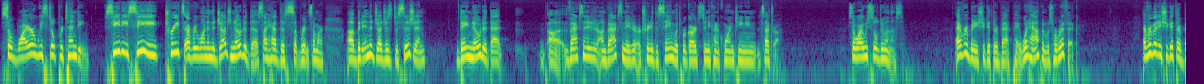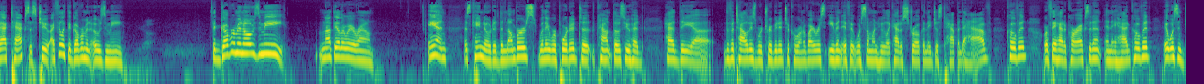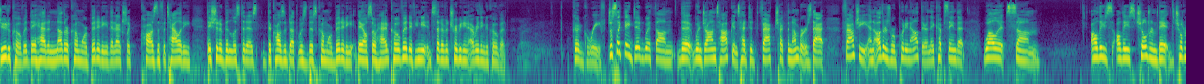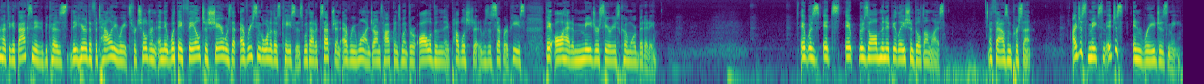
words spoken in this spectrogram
So why are we still pretending? CDC treats everyone, and the judge noted this. I had this written somewhere. Uh, but in the judge's decision, they noted that uh, vaccinated and unvaccinated are treated the same with regards to any kind of quarantining, etc. So why are we still doing this? Everybody should get their back pay. What happened was horrific. Everybody should get their back taxes too. I feel like the government owes me. The government owes me, not the other way around. And as Kane noted, the numbers when they reported to count those who had had the uh, the fatalities were attributed to coronavirus, even if it was someone who like had a stroke and they just happened to have COVID, or if they had a car accident and they had COVID, it wasn't due to COVID. They had another comorbidity that actually caused the fatality. They should have been listed as the cause of death was this comorbidity. They also had COVID. If you need instead of attributing everything to COVID. Good grief! Just like they did with um, the when Johns Hopkins had to fact check the numbers that Fauci and others were putting out there, and they kept saying that well, it's um, all these all these children. They, the children have to get vaccinated because they hear the fatality rates for children, and they, what they failed to share was that every single one of those cases, without exception, every one, Johns Hopkins went through all of them. They published it. It was a separate piece. They all had a major serious comorbidity. It was it's it was all manipulation built on lies, a thousand percent. I just makes it just enrages me,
